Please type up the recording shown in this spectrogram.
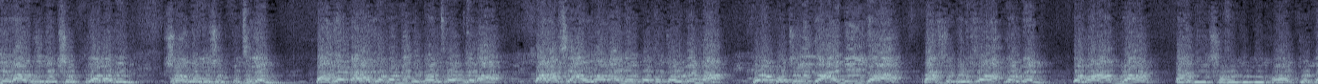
যে রাজনৈতিক শক্তি আমাদের সহযোগী শক্তি ছিলেন, তাদের তারা যখন নাকি বলছেন যে না, তারা সে আল্লাহর আইনের পথে চলবেন না, বরং প্রচলিত আইনেই তারা রাষ্ট্র পরিচালনা করবেন, তখন আমরা তাদের সহযোগী হওয়ার জন্য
